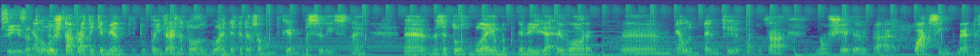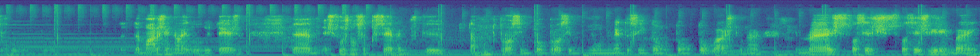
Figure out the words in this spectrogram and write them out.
Sim, exatamente. Ela hoje está praticamente, tu para entrar na Torre de Belém tens que atravessar um pequeno passadiço, não é? Uh, mas a Torre de Belém é uma pequena ilha agora, uh, ela tem que está, não chega a 4, 5 metros do, do, da margem, não é? Do, do Tejo. Uh, as pessoas não se apercebem porque está muito próximo, tão próximo de um momento assim tão, tão, tão vasto, não é? Mas se vocês, se vocês virem bem,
